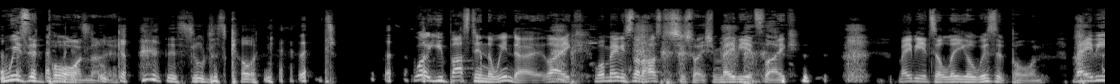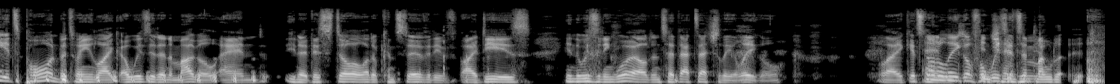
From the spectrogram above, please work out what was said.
Wizard porn, they're, though. still go- they're still just going at it. Well, you bust in the window. Like, well, maybe it's not a hostage situation. Maybe it's like, maybe it's illegal wizard porn. Maybe it's porn between like a wizard and a muggle, and you know, there's still a lot of conservative ideas in the wizarding world, and so that's actually illegal. Like, it's not And illegal for wizards and mu- dildo-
